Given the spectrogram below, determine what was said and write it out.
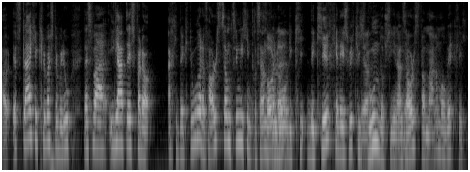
Äh, Das gleiche Kloster wie du. Das war, ich glaube, das ist von der Architektur oder falls zusammen ziemlich interessant, Voll, weil ja. da die, Ki die Kirche, die ist wirklich Ja. wunderschön. Also alles von Marmor, wirklich.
